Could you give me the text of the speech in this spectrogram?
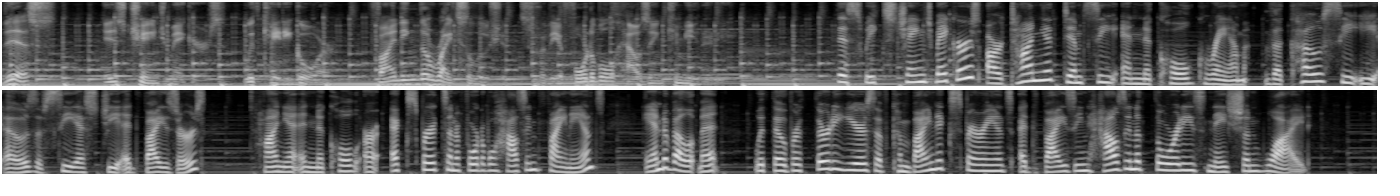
This is Changemakers with Katie Gore, finding the right solutions for the affordable housing community. This week's Changemakers are Tanya Dempsey and Nicole Graham, the co CEOs of CSG Advisors. Tanya and Nicole are experts in affordable housing finance and development with over 30 years of combined experience advising housing authorities nationwide.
